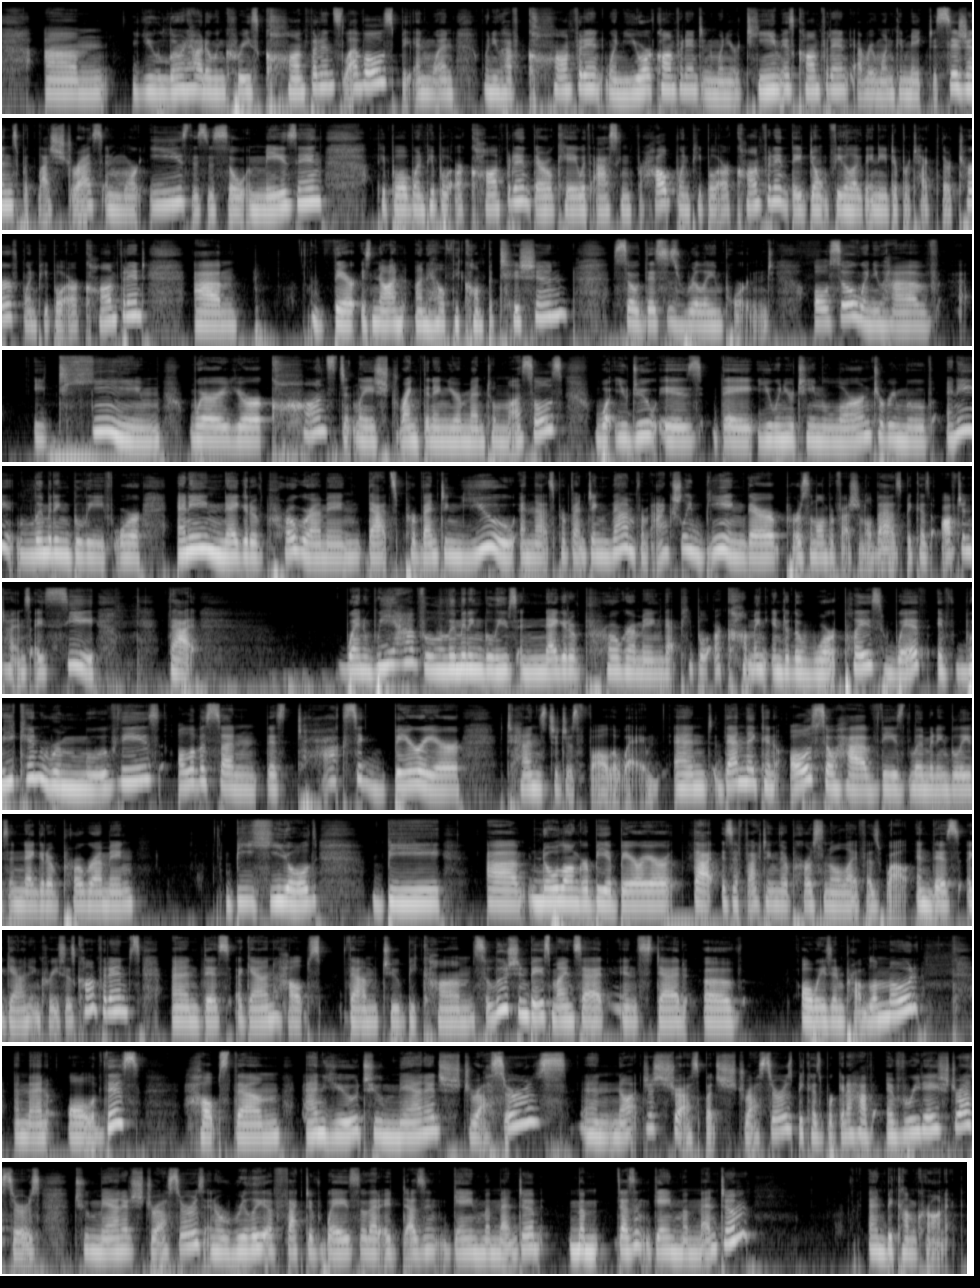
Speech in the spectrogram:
Um, you learn how to increase confidence levels and when when you have confident when you're confident and when your team is confident everyone can make decisions with less stress and more ease. This is so amazing. People when people are confident they're okay with asking for help. When people are confident they don't feel like they need to protect their turf. When people are confident um, there is not an unhealthy competition. So this is really important. Also when you have a team where you're constantly strengthening your mental muscles. What you do is they you and your team learn to remove any limiting belief or any negative programming that's preventing you and that's preventing them from actually being their personal and professional best because oftentimes i see that when we have limiting beliefs and negative programming that people are coming into the workplace with, if we can remove these, all of a sudden, this toxic barrier tends to just fall away. And then they can also have these limiting beliefs and negative programming be healed, be um, no longer be a barrier that is affecting their personal life as well. And this again increases confidence, and this again helps them to become solution based mindset instead of always in problem mode. And then all of this helps them and you to manage stressors and not just stress, but stressors because we're going to have everyday stressors to manage stressors in a really effective way so that it doesn't gain momentum, mom, doesn't gain momentum and become chronic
